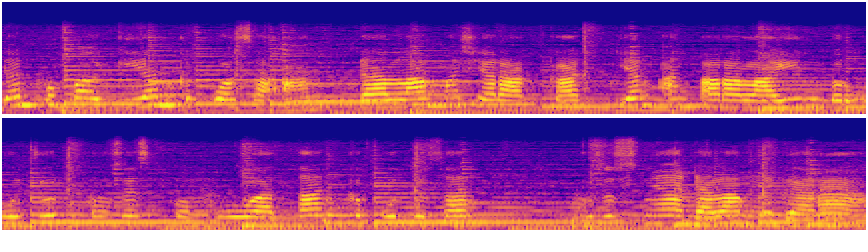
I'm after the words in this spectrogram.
dan pembagian kekuasaan dalam masyarakat yang antara lain berwujud proses pembuatan keputusan khususnya dalam negara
